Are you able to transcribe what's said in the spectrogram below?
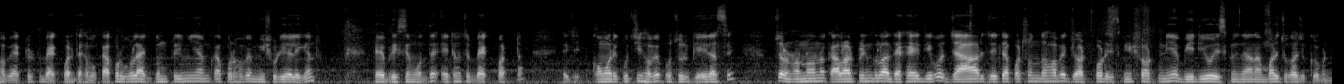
হবে, একটু একটু ব্যাক পার্ট দেখাবো। কাপড়গুলো একদম প্রিমিয়াম কাপড় হবে মিশরি এলিগেন্ট ফেব্রিক্সের মধ্যে। এটা হচ্ছে ব্যাক পার্টটা এই যে কোমরে কুচি হবে, প্রচুর গের আছে। চলুন, অন্য অন্য কালার প্রিন্টগুলো দেখাই দিব, যার যেটা পছন্দ হবে জটপট স্ক্রিনশট নিয়ে ভিডিও স্ক্রিন নাম্বারে যোগাযোগ করবেন।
